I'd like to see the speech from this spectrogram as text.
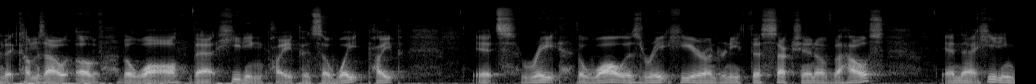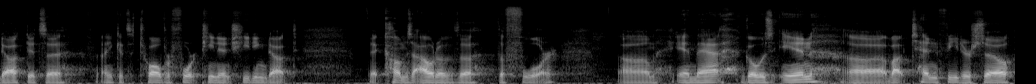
that comes out of the wall, that heating pipe, it's a white pipe. It's right, the wall is right here underneath this section of the house. And that heating duct, it's a, I think it's a 12 or 14 inch heating duct that comes out of the, the floor. Um, and that goes in uh, about 10 feet or so,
